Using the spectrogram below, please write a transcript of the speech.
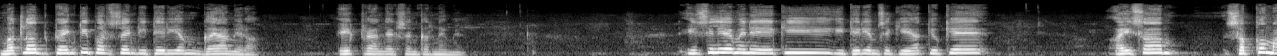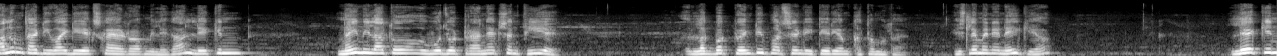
मतलब 20 परसेंट इथेरियम गया मेरा एक ट्रांजैक्शन करने में। इसलिए मैंने एक ही इथेरियम से किया क्योंकि ऐसा सबको मालूम था डी वाई डी एक्स का एयर ड्रॉप मिलेगा, लेकिन नहीं मिला तो वो जो ट्रांजैक्शन फ़ी है, लगभग ट्वेंटी परसेंट इथेरियम ख़त्म होता है। इसलिए मैंने नहीं किया। लेकिन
